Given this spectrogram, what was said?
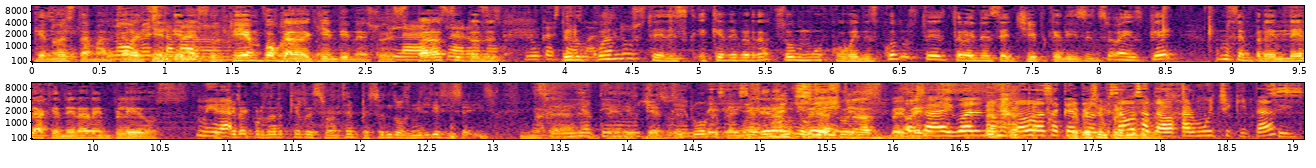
Que no está mal. No, cada no quien tiene mal. su tiempo, cada quien tiene su Claro, espacio. claro, entonces, no, nunca está pero mal. cuando ustedes, que de verdad son muy jóvenes, cuando ustedes traen ese chip que dicen, ¿sabes qué? Vamos a emprender a generar empleos. Mira, Hay que recordar que el restaurante empezó en 202016. Sí, ya tiene Que mucho eso se tuvo que sí, unas bebés. O sea, igual no, no vas a creer, pero empezamos a trabajar muy chiquitas. Sí.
